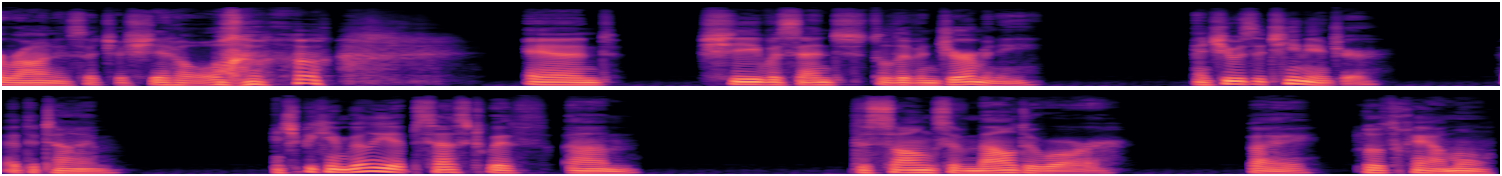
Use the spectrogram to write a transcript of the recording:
Iran is such a shithole. and she was sent to live in Germany. And she was a teenager at the time. And she became really obsessed with um, the songs of Maldoror by Lautréamont,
